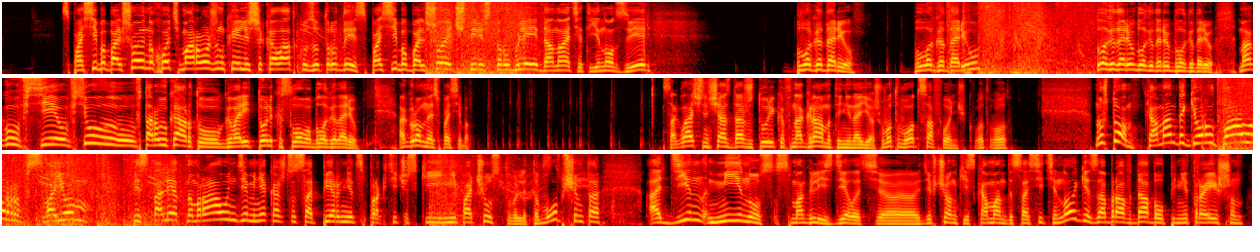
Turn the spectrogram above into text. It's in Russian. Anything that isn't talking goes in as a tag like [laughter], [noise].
Спасибо большое, ну хоть мороженка или шоколадку за труды. Спасибо большое, 400 рублей донатит енот-зверь. Благодарю. Благодарю. Благодарю, благодарю, благодарю. Могу все, всю вторую карту говорить только слово «благодарю». Огромное спасибо. Согласен, сейчас даже туриков на грамоты не найдешь. Вот-вот, Сафончик, вот-вот. Ну что, команда Girl Power в своем пистолетном раунде, мне кажется, соперниц практически не почувствовали. Это, в общем-то, один минус смогли сделать э, девчонки из команды «Сосите ноги», забрав Double Penetration.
